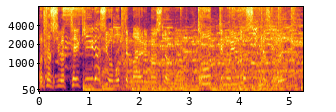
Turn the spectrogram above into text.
私はテキーラ酒を持ってまいりましたのとってもよろしいかしら。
